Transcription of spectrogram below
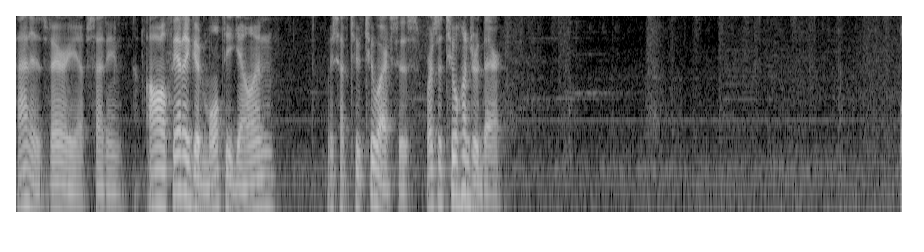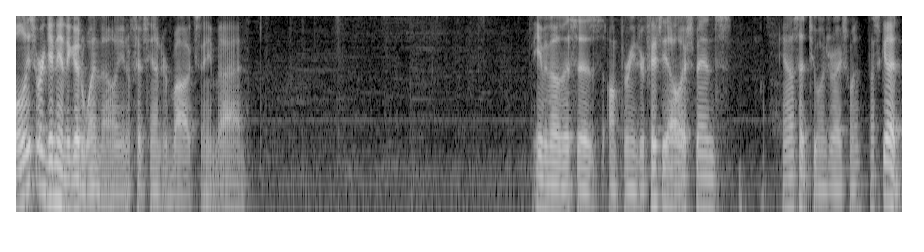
that is very upsetting. Oh, if we had a good multi going, we just have two 2Xs. Where's the 200 there? Well, at least we're getting a good win, though. You know, 1500 bucks ain't bad. Even though this is on $350 spins, know, that's a 200x win. That's good.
